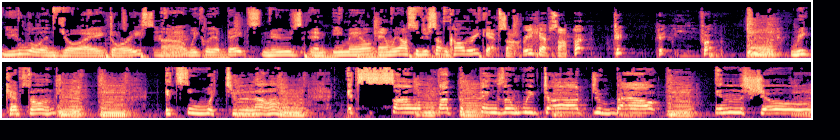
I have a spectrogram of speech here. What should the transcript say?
You will enjoy stories, uh, Mhm. weekly updates, news, and email. And we also do something called recap song. Recap song. recap song. It's way too long. It's a song about the things that we talked about in the show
